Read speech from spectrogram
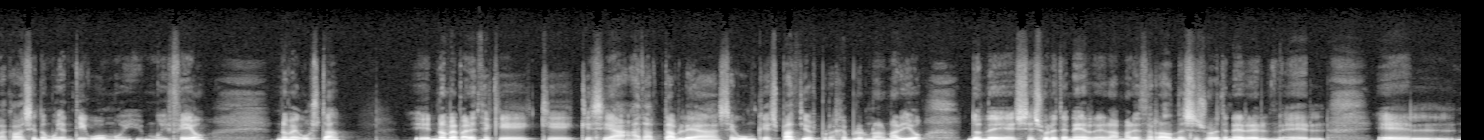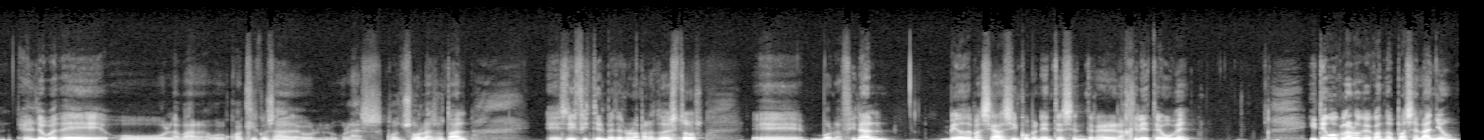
acaba siendo muy antiguo, muy muy feo. No me gusta. no me parece que, que, sea adaptable a según qué espacios. Por ejemplo, en un armario donde se suele tener, el armario cerrado donde se suele tener el, el, DVD o, la, o cualquier cosa, o, las consolas o tal, es difícil meter un aparato de estos. Eh, bueno, al final veo demasiadas inconvenientes en tener el Agile TV. Y tengo claro que cuando pase el año,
